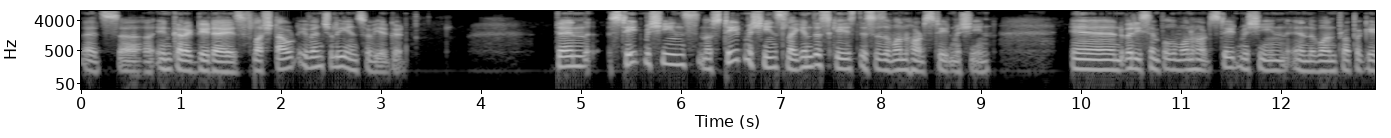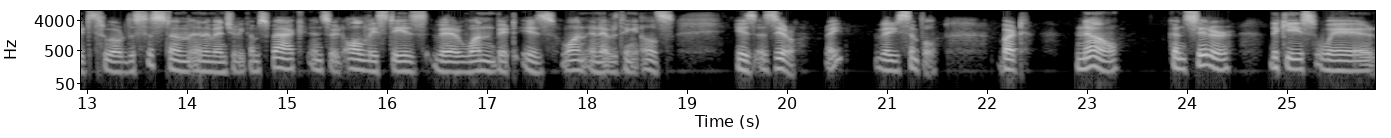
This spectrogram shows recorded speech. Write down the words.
that's uh, incorrect data is flushed out eventually, and so we are good. Then state machines. Now state machines, like in this case, this is a one hot state machine. And very simple one hot state machine, and the one propagates throughout the system and eventually comes back. And so it always stays where one bit is one and everything else is a zero, right? Very simple. But now consider the case where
